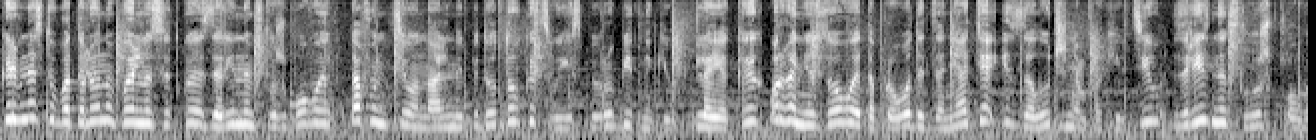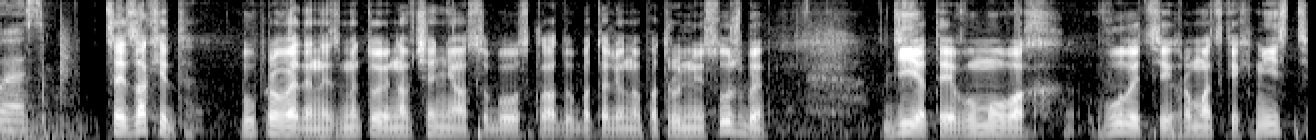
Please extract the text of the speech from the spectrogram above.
Керівництво батальйону пильно слідкує за рівнем службової та функціональної підготовки своїх співробітників, для яких організовує та проводить заняття із залученням фахівців з різних служб ОВС. Цей захід був проведений з метою навчання особового складу батальйону патрульної служби діяти в умовах вулиці, громадських місць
